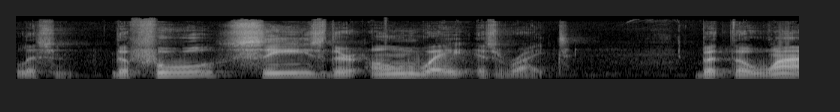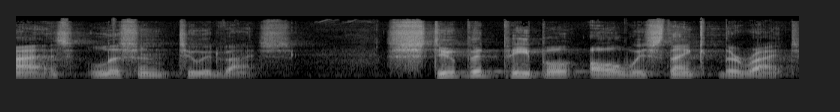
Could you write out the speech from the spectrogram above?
listen. The fool sees their own way is right, but the wise listen to advice. Stupid people always think they're right.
